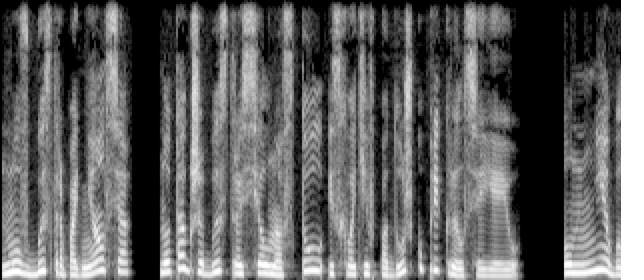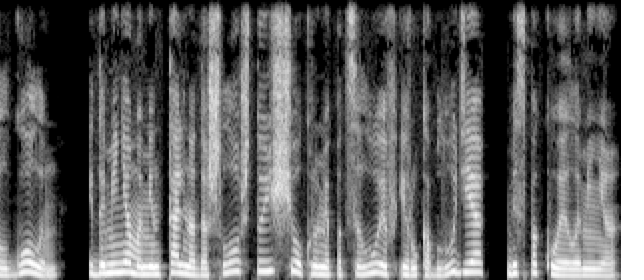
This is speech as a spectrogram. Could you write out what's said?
Мув быстро поднялся, но также быстро сел на стул и, схватив подушку, прикрылся ею. Он не был голым, и до меня моментально дошло, что еще, кроме поцелуев и рукоблудия, беспокоило меня.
